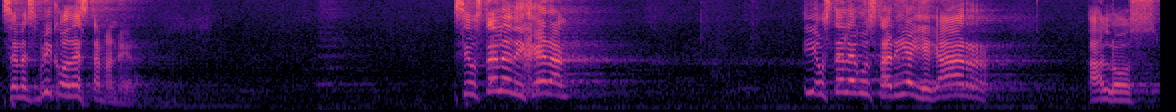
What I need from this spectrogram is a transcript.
Se lo explico de esta manera. Si usted le dijeran, y a usted le gustaría llegar a los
